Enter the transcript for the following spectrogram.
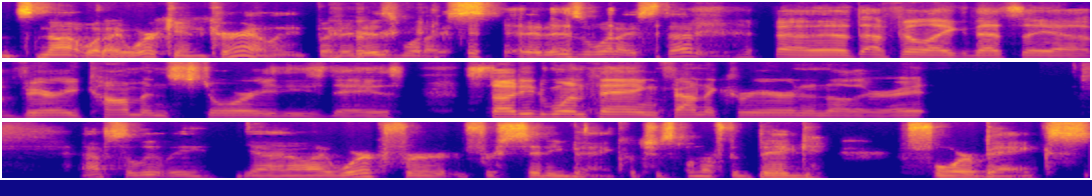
It's not what I work in currently, but it is what I, it is what I study. Uh, I feel like that's a, uh very common story these days. Studied one thing, found a career in another, right? Absolutely. Yeah, no, I work for for Citibank, which is one of the big four banks.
